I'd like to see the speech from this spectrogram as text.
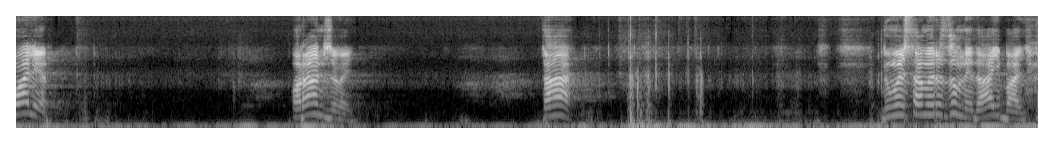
Колір. Оранжевий. Так. Думаєш, самий розумний, да, їбать?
